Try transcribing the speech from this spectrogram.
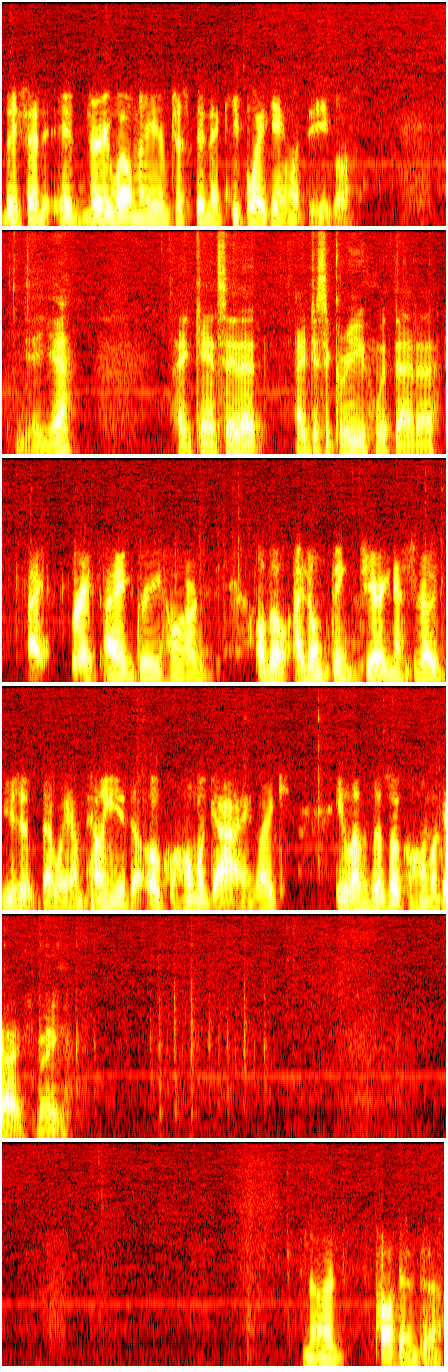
They said it very well may have just been a keep away game with the Eagles. Yeah. I can't say that I disagree with that. Uh, I right. I agree wholeheartedly. Although I don't think Jerry necessarily views it that way. I'm telling you, the Oklahoma guy, like he loves those Oklahoma guys. right? Now they're talking to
